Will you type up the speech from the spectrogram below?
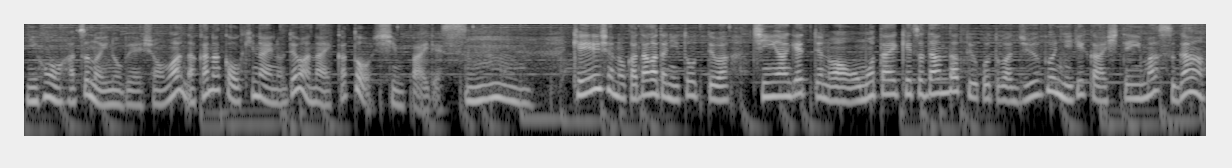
日本初のイノベーションはなかなか起きないのではないかと心配です。うん。経営者の方々にとっては賃上げっていうのは重たい決断だということは十分に理解していますが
